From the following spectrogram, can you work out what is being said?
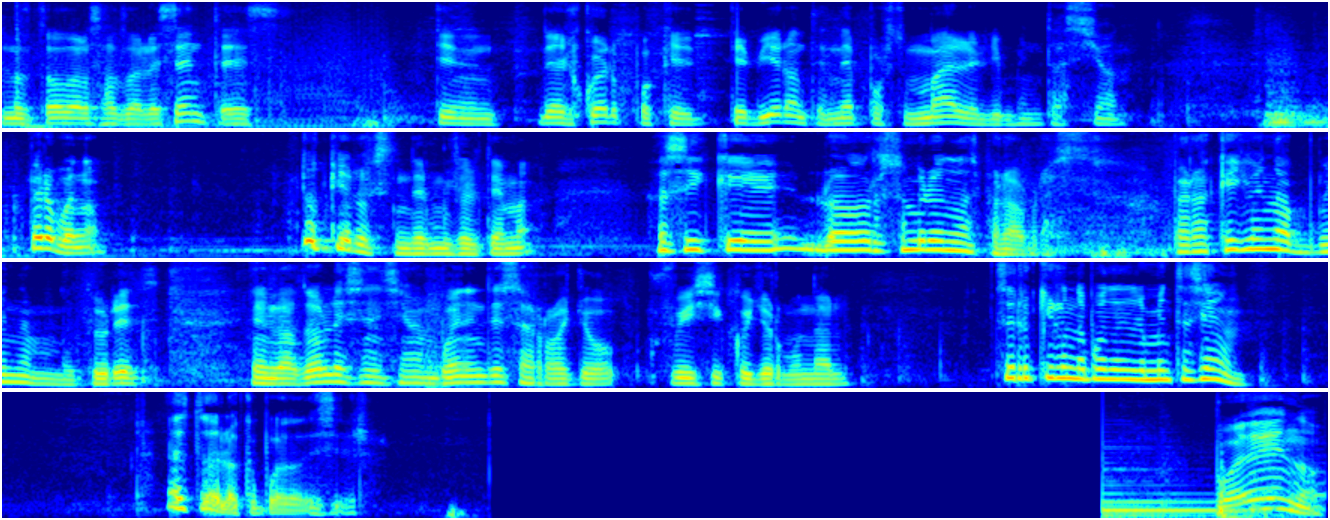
no todos los adolescentes tienen del cuerpo que debieron tener por su mala alimentación. Pero bueno, no quiero extender mucho el tema, así que lo resumiré en unas palabras. Para que haya una buena madurez en la adolescencia, un buen desarrollo físico y hormonal, se requiere una buena alimentación. Esto es lo que puedo decir. Bueno,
